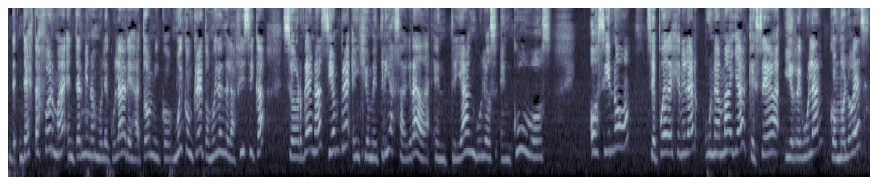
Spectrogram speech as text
de, esta forma en términos moleculares, atómicos, muy concretos, muy desde la física, se ordena siempre en geometría sagrada, en triángulos, en cubos, o si no, se puede generar una malla que sea irregular, como lo es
